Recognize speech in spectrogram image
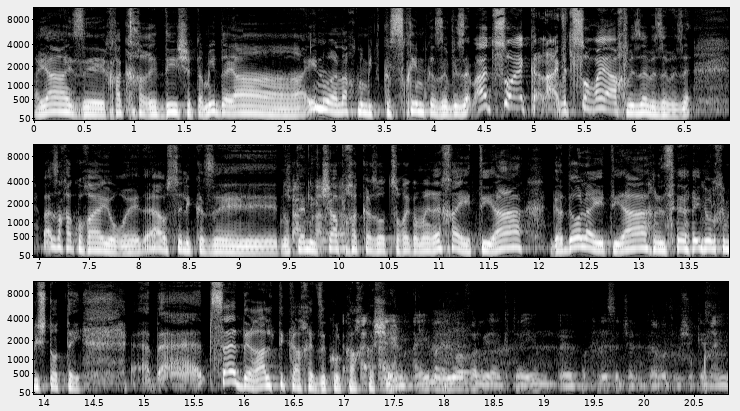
היה איזה חג חרדי שתמיד היה, היינו אנחנו מתכסחים כזה וזה, ואת צועק עליי וצורח וזה וזה וזה. ואז אחר כך היה יורד, היה עושה לי כזה, נותן לי צ'פחה כזאת, צוחק, אומר, איך הייתי, אה? גדול הייתי, אה? וזה, היינו הולכים לשתות תה. בסדר, אל תיקח את זה כל כך קשה. האם, האם היו אבל אה, קטעים אה, בכנסת שאני מתאר לעצמי שכן היו,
